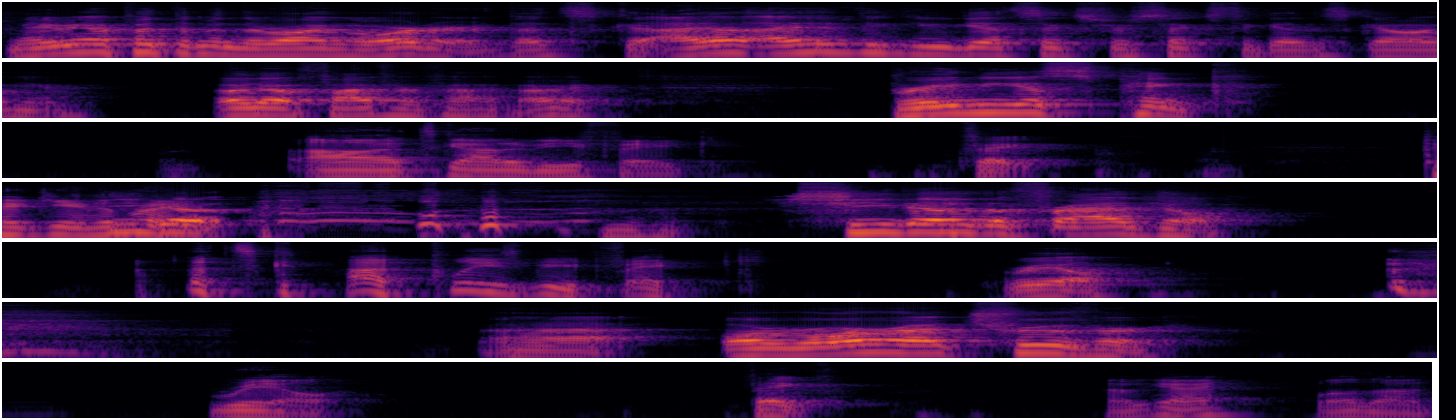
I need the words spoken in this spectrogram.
Maybe I put them in the wrong order. That's I I think you get six for six to get us going here. Oh no, five for five. All right. Brainius Pink. Oh, it's got to be fake. Fake. Picking the brain. Cheedo the Fragile. That's got please be fake. Real. Uh, Aurora Truver. Real. Fake. Okay. Well done.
